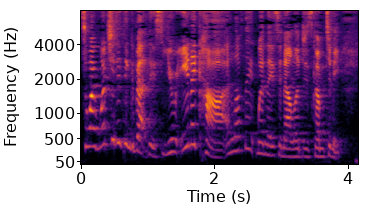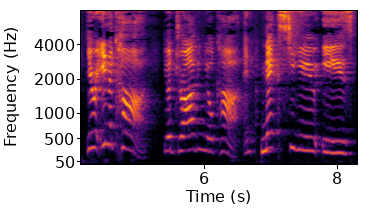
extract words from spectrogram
So I want you to think about this. You're in a car. I love that when these analogies come to me. You're in a car. You're driving your car and next to you is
